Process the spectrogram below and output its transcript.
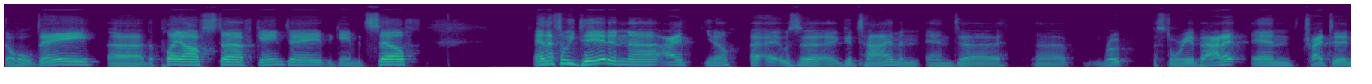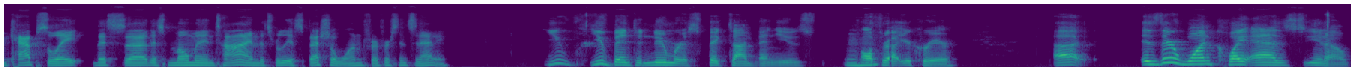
the whole day, uh, the playoff stuff, game day, the game itself. And that's what we did. And uh, I, you know, it was a, a, good time and, and uh, uh wrote a story about it and tried to encapsulate this uh, this moment in time that's really a special one for for Cincinnati. You've you've been to numerous big time venues Mm-hmm. all throughout your career. Uh, is there one quite as you know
